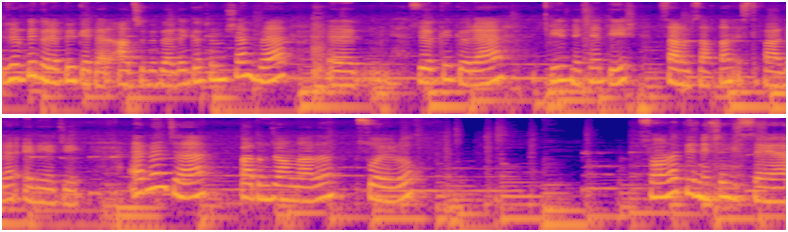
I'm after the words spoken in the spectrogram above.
zövqə görə bir qədər acı biber də götürmüşəm və e, zövqə görə bir neçə diş sarımsaqdan istifadə eləyəcəyik. Əvvəlcə badımcanları soyuruq. Sonra bir neçə hissəyə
